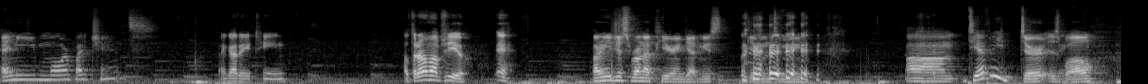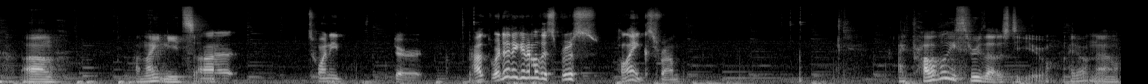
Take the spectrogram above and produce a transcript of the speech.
any more by chance? I got 18. I'll throw them up to you. Eh. Why don't you just run up here and get me, give them to me? Um, do you have any dirt as well? Um, I might need some. Uh, 20 dirt. How, where did I get all the spruce planks from? I probably threw those to you. I don't know.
